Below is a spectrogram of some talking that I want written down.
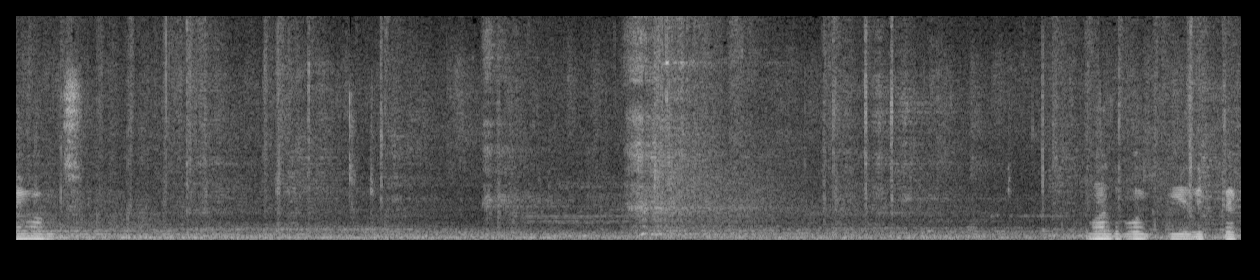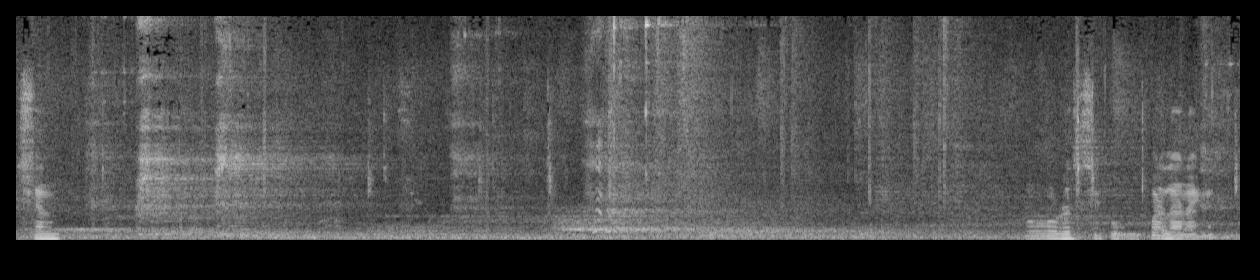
name of it. Motherboard gear reflection. और रस्सी को ऊपर लाना है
